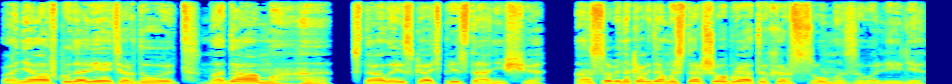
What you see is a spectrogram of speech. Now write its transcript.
Поняв, куда ветер дует, мадам ха, стала искать пристанище, особенно когда мы старшего брата Харсума завалили.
